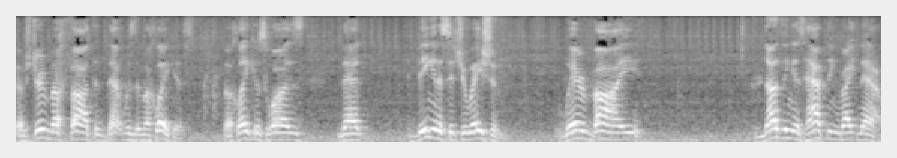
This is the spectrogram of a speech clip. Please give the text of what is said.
Rav Sternbach thought that that was the machlokes. The Machlekes was that being in a situation whereby nothing is happening right now,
